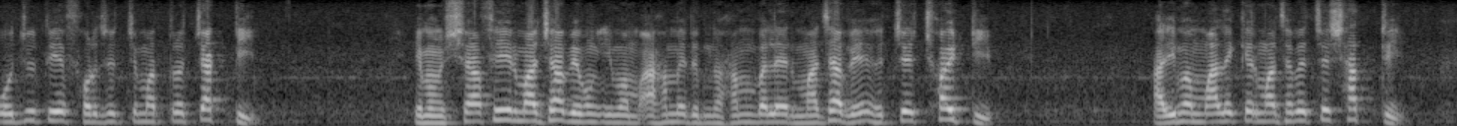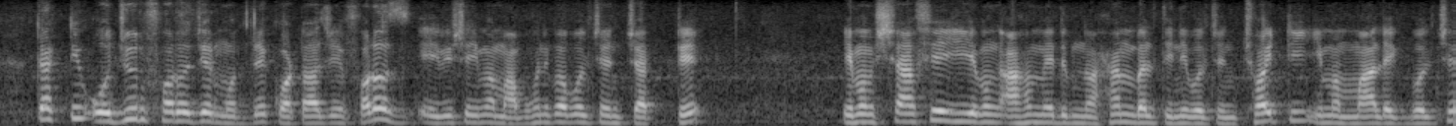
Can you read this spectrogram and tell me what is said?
অজুতে ফরজ হচ্ছে মাত্র চারটি। ইমাম শাফির মাঝাব এবং ইমাম আহমেদ ইবনু হাম্বালের মাঝাবে হচ্ছে ছয়টি। আর ইমাম মালিকের মাঝাবে হচ্ছে সাতটি। তো একটি অজুর ফরজের মধ্যে কটা যে ফরজ, এই বিষয়ে ইমাম আবু হানিফা বলছেন চারটে। ইমাম শাফি এবং আহমেদ ইবনু হাম্বাল তিনি বলছেন ছয়টি, ইমাম মালিক বলছে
